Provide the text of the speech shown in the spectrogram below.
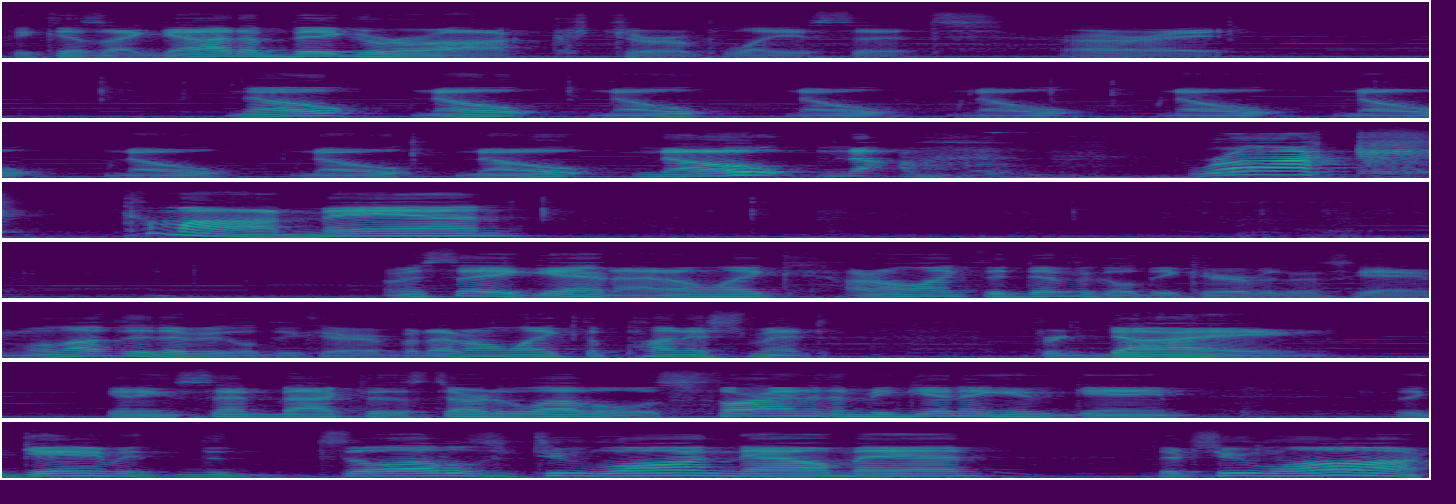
Because I got a big rock to replace it. Alright. No, no, no, no, no, no, no, no, no, no, no, no. Rock! Come on, man. I'm gonna say again, I don't like I don't like the difficulty curve in this game. Well, not the difficulty curve, but I don't like the punishment for dying. Getting sent back to the start of the level it was fine in the beginning of the game. The game, the, the levels are too long now, man. They're too long.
